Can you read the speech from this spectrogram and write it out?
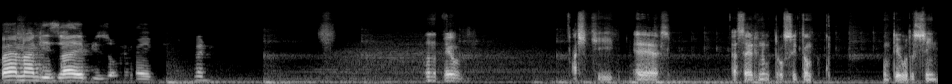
Vai analisar episódio a episódio. Eu acho que é, a série não trouxe tanto conteúdo assim.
